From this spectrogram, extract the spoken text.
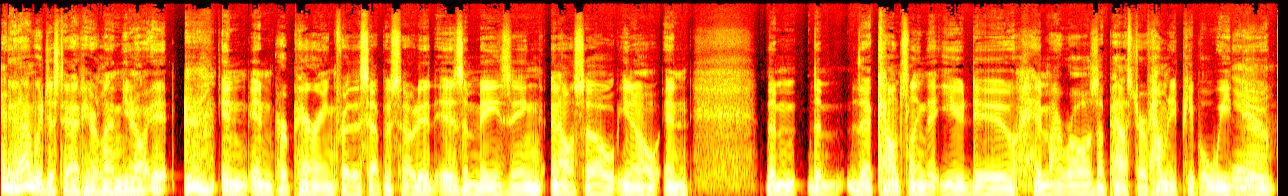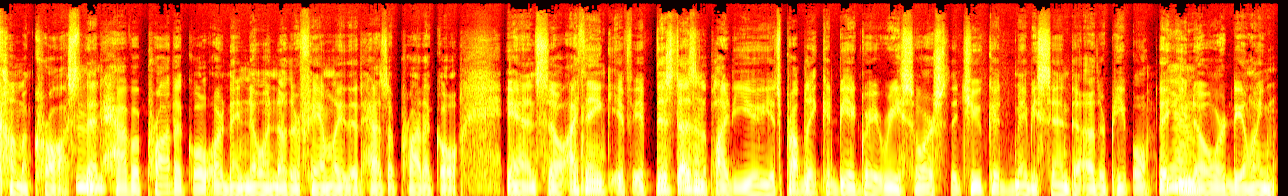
And, and I would just add here, Lynn, you know, it, in in preparing for this episode, it is amazing, and also, you know, in the the the counseling that you do in my role as a pastor of how many people we yeah. do come across mm. that have a prodigal or they know another family that has a prodigal. And so I think if if this doesn't apply to you, it's probably could be a great resource that you could maybe send to other people that yeah. you know are dealing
